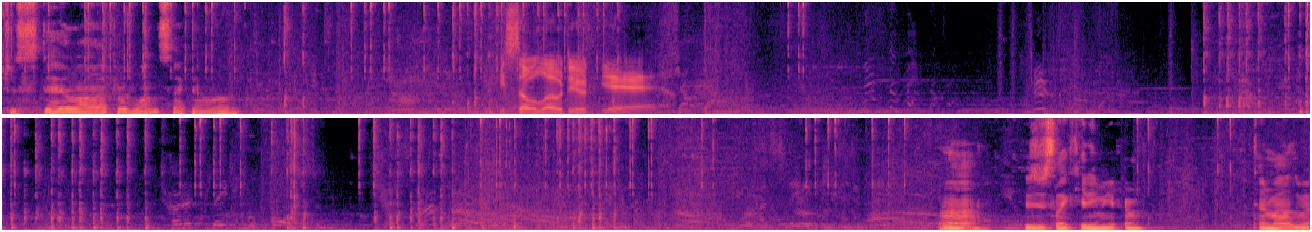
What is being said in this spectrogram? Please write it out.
Just stay alive for one second long. He's so low, dude. Yeah. Uh, he's just like hitting me from 10 miles away.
